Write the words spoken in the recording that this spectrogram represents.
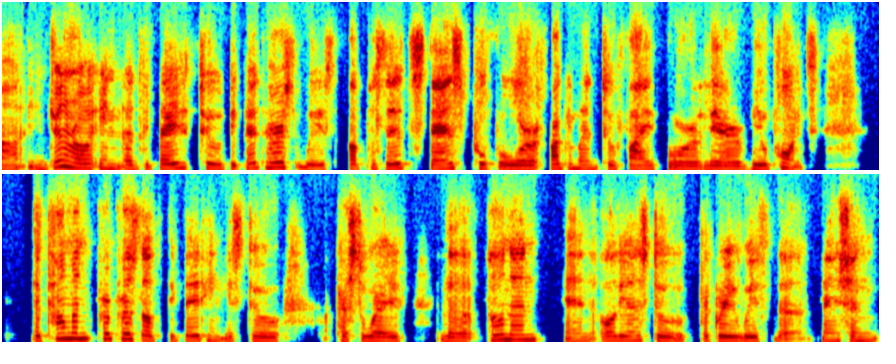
Uh, in general, in a debate, two debaters with opposite stance put forward argument to fight for their viewpoints. The common purpose of debating is to persuade the opponent and audience to agree with the mentioned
